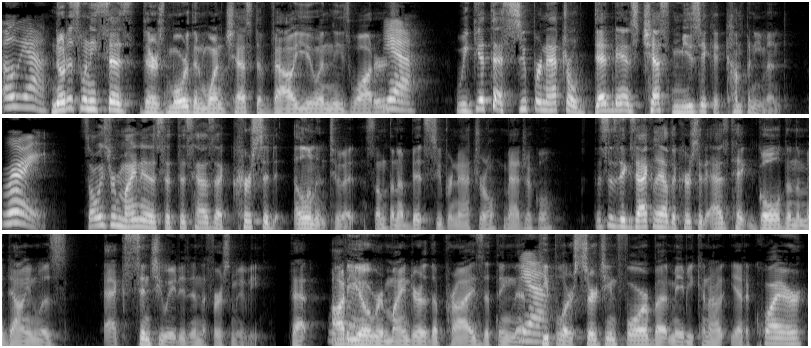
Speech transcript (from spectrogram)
Oh, yeah. Notice when he says there's more than one chest of value in these waters? Yeah. We get that supernatural dead man's chest music accompaniment. Right. It's always reminding us that this has a cursed element to it, something a bit supernatural, magical. This is exactly how the cursed Aztec gold in the medallion was accentuated in the first movie. That audio reminder of the prize, the thing that Yeah. people are searching for but maybe cannot yet acquire.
